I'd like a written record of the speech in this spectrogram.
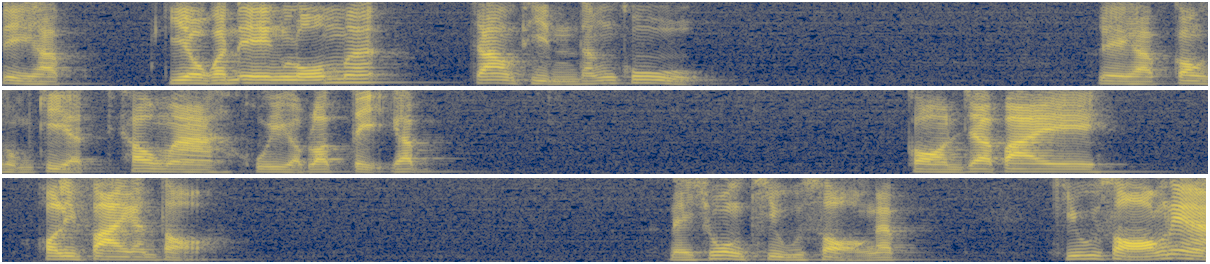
นี่ครับ เกี่ยวกันเองล้มฮะเจ้าถิ่นทั้งคู่นี่ครับก้องสมเกียรติเข้ามาคุยกับลอตติครับ ก่อนจะไป qualify กันต่อ ในช่วง Q2 ครับ Q2 เนี่ย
